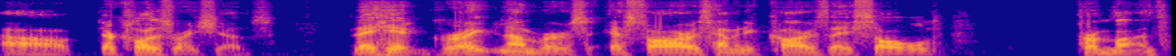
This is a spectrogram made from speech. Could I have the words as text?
uh, their close ratios? They hit great numbers as far as how many cars they sold per month,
